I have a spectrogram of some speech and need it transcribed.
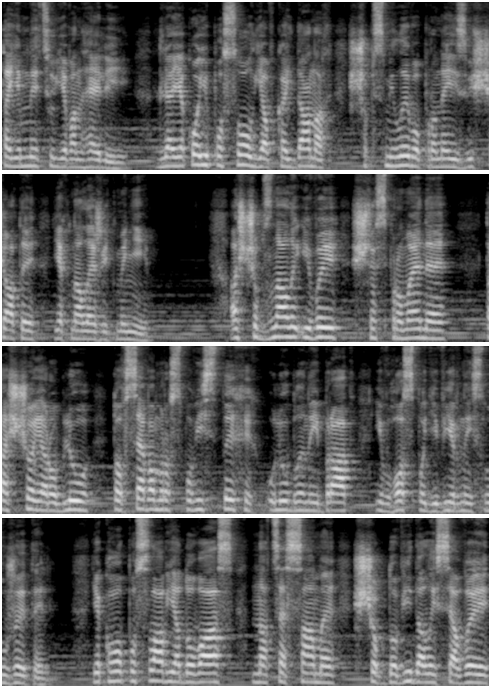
таємницю Євангелії, для якої посол я в кайданах, щоб сміливо про неї звіщати, як належить мені. А щоб знали і ви щось про мене, та що я роблю, то все вам розповість тихих, улюблений брат і в Господі вірний служитель, якого послав я до вас на це саме, щоб довідалися ви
